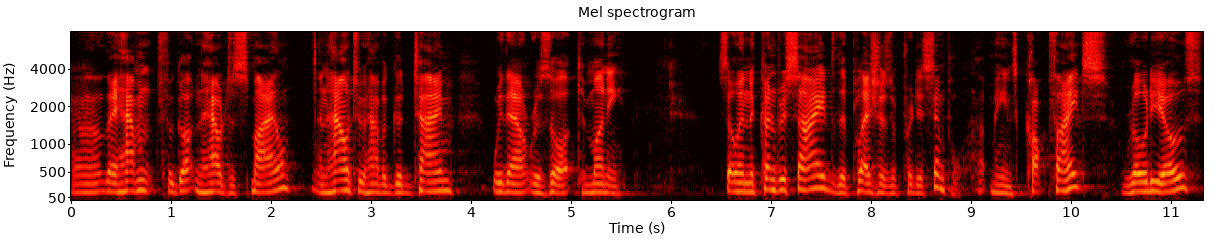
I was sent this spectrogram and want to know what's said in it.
uh, they haven't forgotten how to smile and how to have a good time without resort to money. So in the countryside, the pleasures are pretty simple. That means cockfights, rodeos,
